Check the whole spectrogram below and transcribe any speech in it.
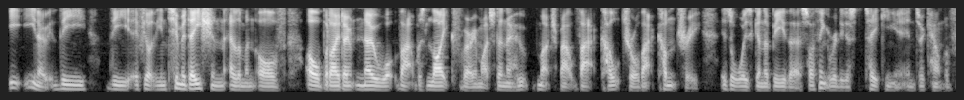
you know the the if you like the intimidation element of oh but i don't know what that was like very much. I don't know who, much about that culture or that country is always going to be there. So i think really just taking it into account of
